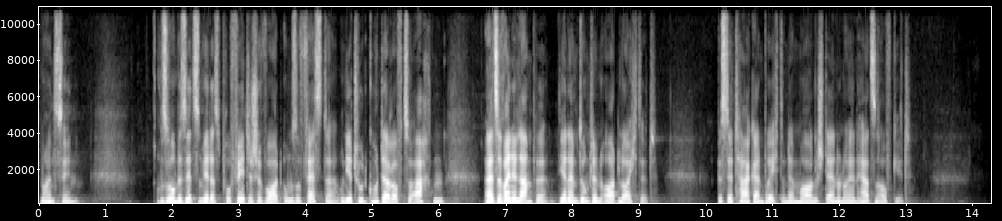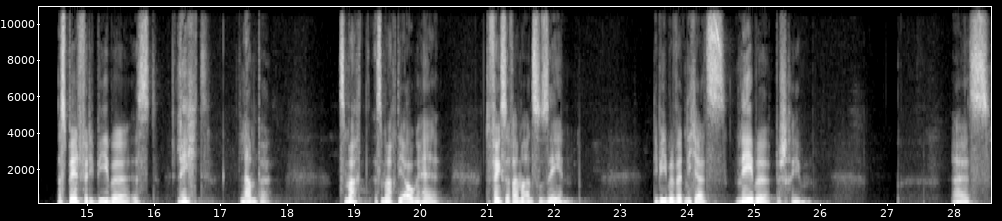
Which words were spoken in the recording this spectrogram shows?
19. Und so besitzen wir das prophetische Wort umso fester. Und ihr tut gut darauf zu achten, als auf eine Lampe, die an einem dunklen Ort leuchtet, bis der Tag anbricht und der Morgenstern in euren Herzen aufgeht. Das Bild für die Bibel ist Licht, Lampe. Es macht, es macht die Augen hell. Du fängst auf einmal an zu sehen. Die Bibel wird nicht als Nebel beschrieben, als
